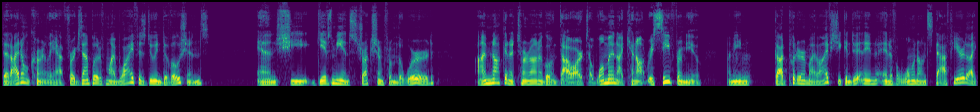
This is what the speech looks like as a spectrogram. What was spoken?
that I don't currently have. For example, if my wife is doing devotions and she gives me instruction from the Word, I'm not going to turn around and go, and "Thou art a woman; I cannot receive from you." I mean, mm-hmm. God put her in my life; she can do it. And, and if a woman on staff here, like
